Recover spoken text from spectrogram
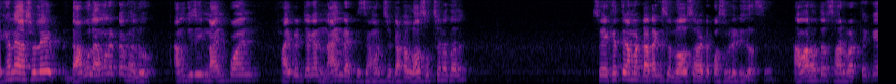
এখানে আসলে ডাবল এমন একটা ভ্যালু আমি যদি নাইন পয়েন্ট ফাইভের জায়গায় নাইন রাখতেছি, আমার কিছু ডাটা লস হচ্ছে না তাহলে? সো এক্ষেত্রে আমার ডাটা কিছু লস হওয়ার একটা পসিবিলিটিস আছে। আমার হয়তো সার্ভার থেকে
